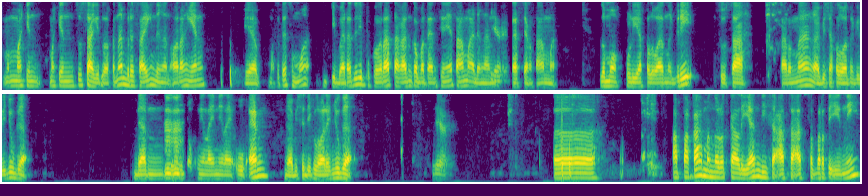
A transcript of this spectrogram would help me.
makin makin susah gitu loh karena bersaing dengan orang yang ya maksudnya semua ibaratnya dipukul rata kan kompetensinya sama dengan Iya. tes yang sama. Lu mau kuliah ke luar negeri susah karena nggak bisa ke luar negeri juga. Dan Mm-mm. untuk nilai-nilai UN nggak bisa dikeluarin juga. Ya. eh, apakah menurut kalian di saat-saat seperti ini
